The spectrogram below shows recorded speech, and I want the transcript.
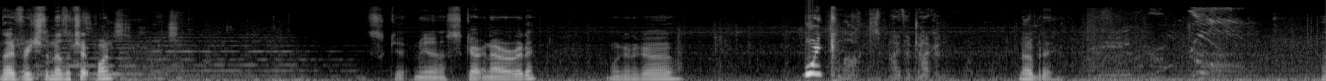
They've reached another checkpoint. Let's get me a scouting arrow ready. We're gonna go. Boink! Marked by the dragon. Nobody. Uh,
